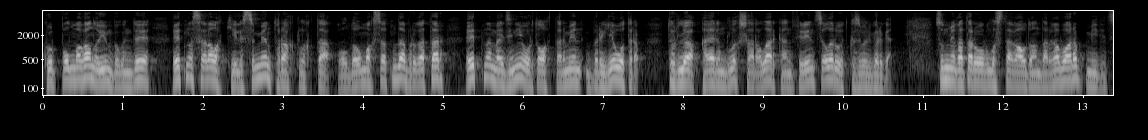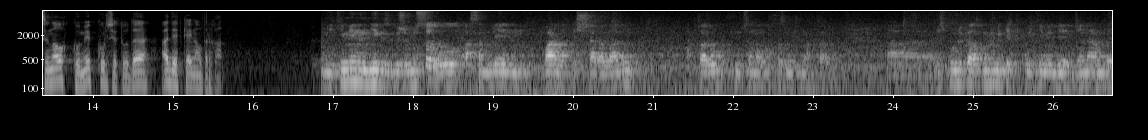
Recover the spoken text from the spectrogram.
көп болмаған ұйым бүгінде этносаралық келісім мен тұрақтылықта қолдау мақсатында бірқатар этно-мәдени орталықтармен бірге отырып, түрлі қайырымдылық шаралар, конференциялар өткізіп үлгерген. Сонымен қатар облыстағы аудандарға барып медициналық көмек көрсетуді әдетке айналдырған мекеменің негізгі жұмысы ол ассамблеяның барлық іс шараларын атқару функционалдық қызметін атқару. Республикалық мемлекеттік мекемеде жаңағындай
